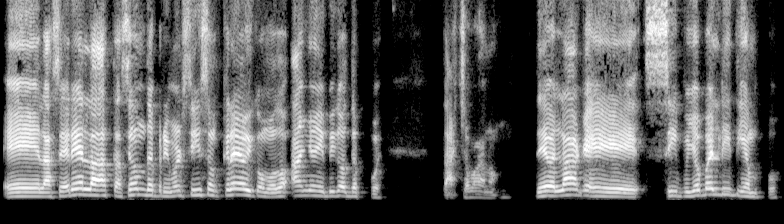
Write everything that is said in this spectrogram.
Eh, la serie es la adaptación de primer season, creo, y como dos años y pico después. Tacho, mano. De verdad que si yo perdí tiempo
